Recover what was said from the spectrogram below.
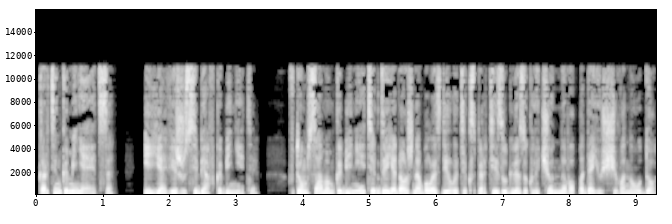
Картинка меняется, и я вижу себя в кабинете в том самом кабинете, где я должна была сделать экспертизу для заключенного, подающего на УДО.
